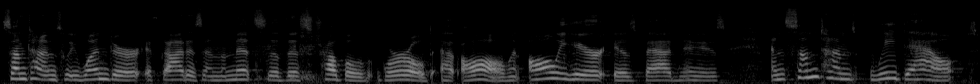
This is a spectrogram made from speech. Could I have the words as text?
Sometimes we wonder if God is in the midst of this troubled world at all when all we hear is bad news. And sometimes we doubt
